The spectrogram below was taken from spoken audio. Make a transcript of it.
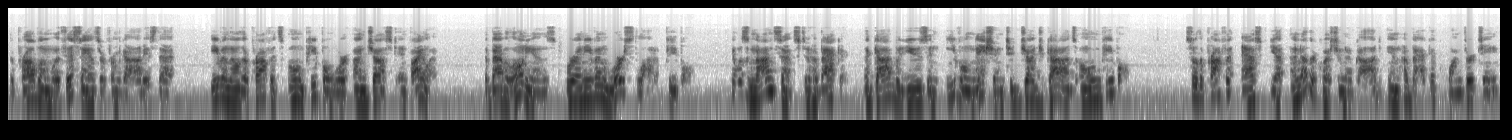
The problem with this answer from God is that even though the prophet's own people were unjust and violent, the Babylonians were an even worse lot of people. It was nonsense to Habakkuk that God would use an evil nation to judge God's own people. So the prophet asked yet another question of God in Habakkuk 1:13.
